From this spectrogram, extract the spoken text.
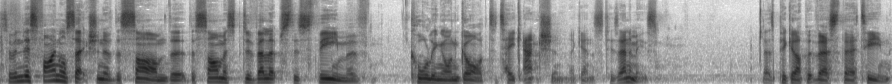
So, in this final section of the psalm, the, the psalmist develops this theme of calling on God to take action against his enemies. Let's pick it up at verse 13.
